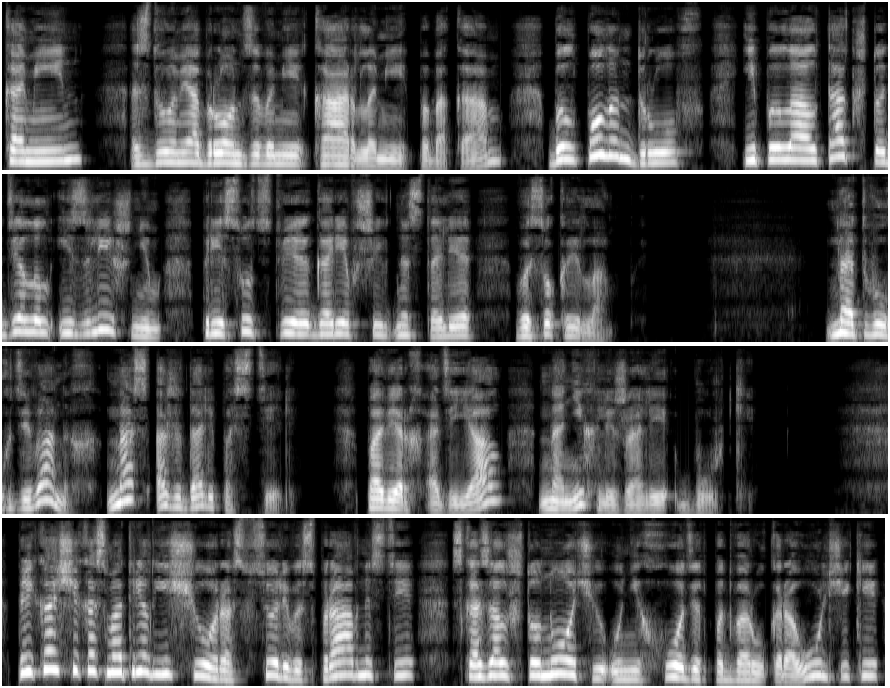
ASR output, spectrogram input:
Камин с двумя бронзовыми карлами по бокам был полон дров и пылал так, что делал излишним присутствие горевшей на столе высокой лампы. На двух диванах нас ожидали постели. Поверх одеял на них лежали бурки. Приказчик осмотрел еще раз, все ли в исправности, сказал, что ночью у них ходят по двору караульщики,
